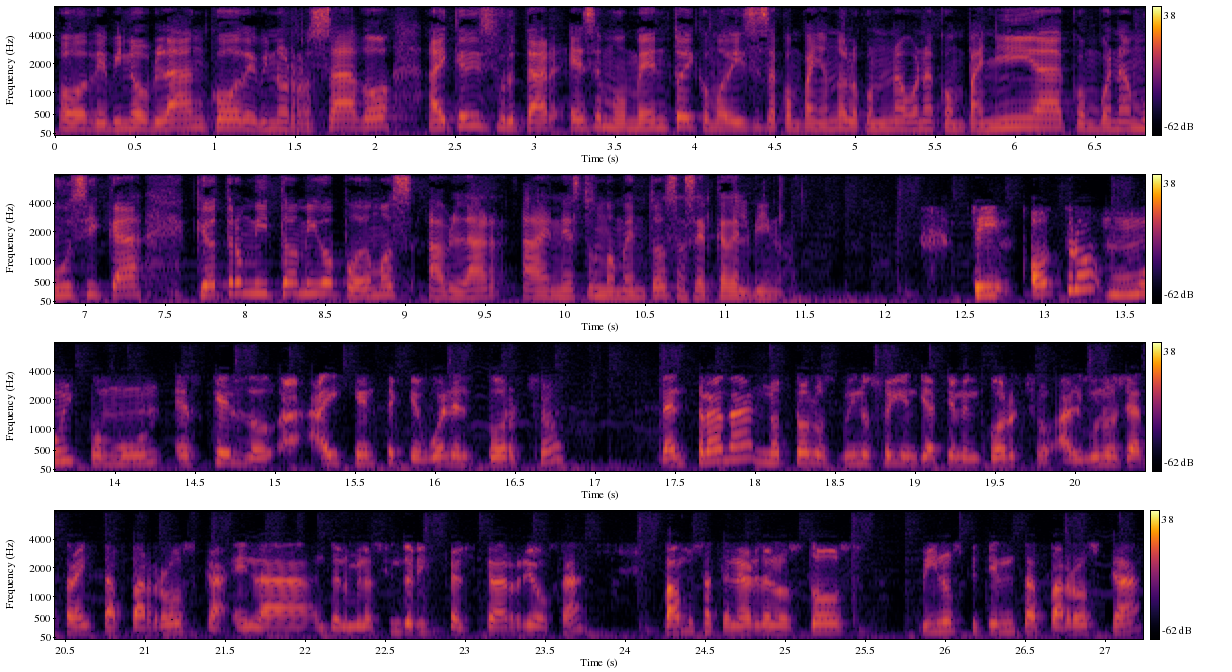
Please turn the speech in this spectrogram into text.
o de vino blanco, de vino rosado. Hay que disfrutar ese momento y como dices, acompañándolo con una buena compañía, con buena música. ¿Qué otro mito, amigo, podemos hablar ah, en estos momentos acerca del vino? Sí, otro muy común es que lo, hay gente que huele el corcho de entrada, no todos los vinos hoy en día tienen corcho, algunos ya traen taparrosca. En la denominación de origen calificada Rioja, vamos a tener de los dos vinos que tienen taparrosca,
